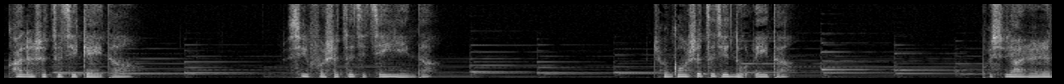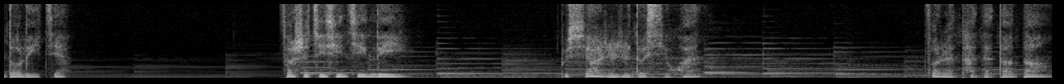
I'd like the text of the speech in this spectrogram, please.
快乐是自己给的，幸福是自己经营的。成功是自己努力的，不需要人人都理解；做事尽心尽力，不需要人人都喜欢；做人坦坦荡荡，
